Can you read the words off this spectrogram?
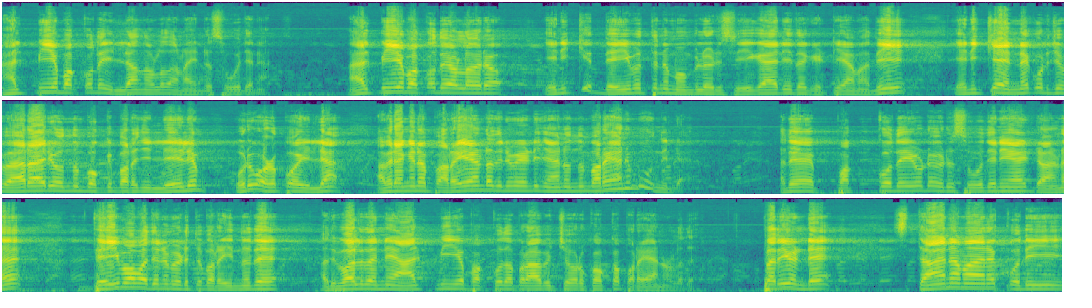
ആത്മീയ പക്വത ഇല്ല എന്നുള്ളതാണ് അതിന്റെ സൂചന. ആത്മീയ പക്വതയുള്ളവരോ എനിക്ക് ദൈവത്തിന് മുമ്പിൽ ഒരു സ്വീകാര്യത കിട്ടിയാൽ മതി. എനിക്ക് എന്നെക്കുറിച്ച് വേറെ ആരും ഒന്നും പൊക്കി പറഞ്ഞില്ലേലും ഒരു കുഴപ്പമില്ല അവരങ്ങനെ പറയേണ്ടതിന് വേണ്ടി ഞാനൊന്നും പറയാനും പോകുന്നില്ല. അത് പക്വതയുടെ ഒരു സൂചനയായിട്ടാണ് ദൈവവചനം എടുത്ത് പറയുന്നത്. അതുപോലെ തന്നെ ആത്മീയ പക്വത പ്രാപിച്ചവർക്കൊക്കെ പറയാനുള്ളത്. പതിവുണ്ട്. സ്ഥാനമാന കൊതി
